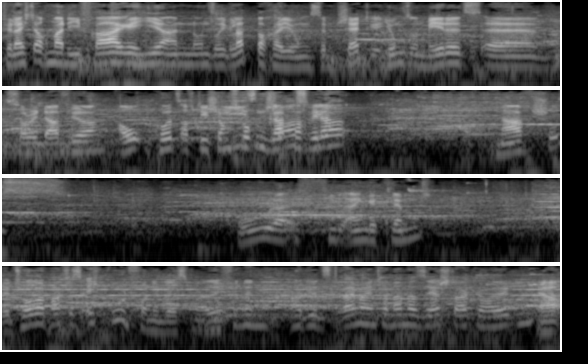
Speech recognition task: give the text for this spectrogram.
Vielleicht auch mal die Frage hier an unsere Gladbacher Jungs im Chat, Jungs und Mädels, äh, sorry dafür. Oh, kurz auf die Chance gucken, Gladbach wieder. Nachschuss. Oh, da ist viel eingeklemmt. Der Torwart macht das echt gut von den Wespen. Also ich finde, er hat jetzt dreimal hintereinander sehr stark gehalten. Ja,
